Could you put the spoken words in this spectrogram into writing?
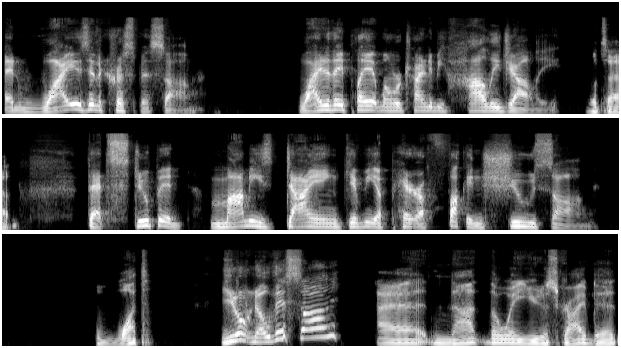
And why is it a Christmas song? Why do they play it when we're trying to be holly jolly? What's that? that stupid mommy's dying give me a pair of fucking shoes song What? you don't know this song Uh, not the way you described it.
